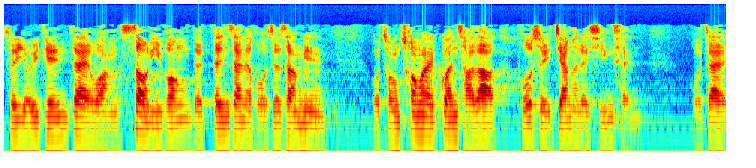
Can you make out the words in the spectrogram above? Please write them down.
所以有一天在往少女峰的登山的火车上面，我从窗外观察到活水江河的形成。我在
